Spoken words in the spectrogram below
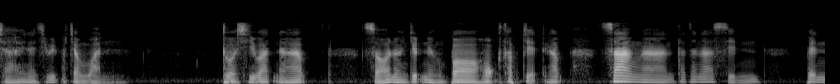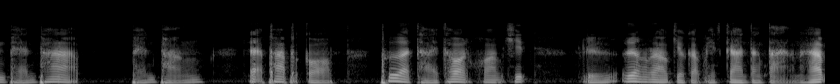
ใช้ในชีวิตประจำวัน ตัวชี้วัดนะครับส1.1ป6ทับ7ครับ สร้างงานทัศนศิลป์ เป็นแผนภาพ แผนผัง และภาพประกอบ เพื่อถ่ายทอดความคิด หรือเรื่องราวเกี่ยวกับเหตุการณ์ต่างๆนะครับ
